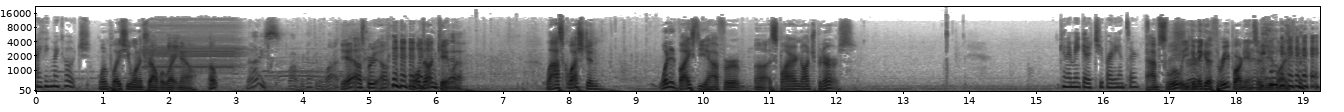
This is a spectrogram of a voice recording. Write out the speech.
I think my coach. One place you want to travel right now? Oh, Nice. Wow, we got through a lot. yeah, that was pretty. Oh, well done, Caitlin. Yeah. Last question. What advice do you have for uh, aspiring entrepreneurs? Can I make it a two part answer? Absolutely. You can make it a three part answer if you'd like.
